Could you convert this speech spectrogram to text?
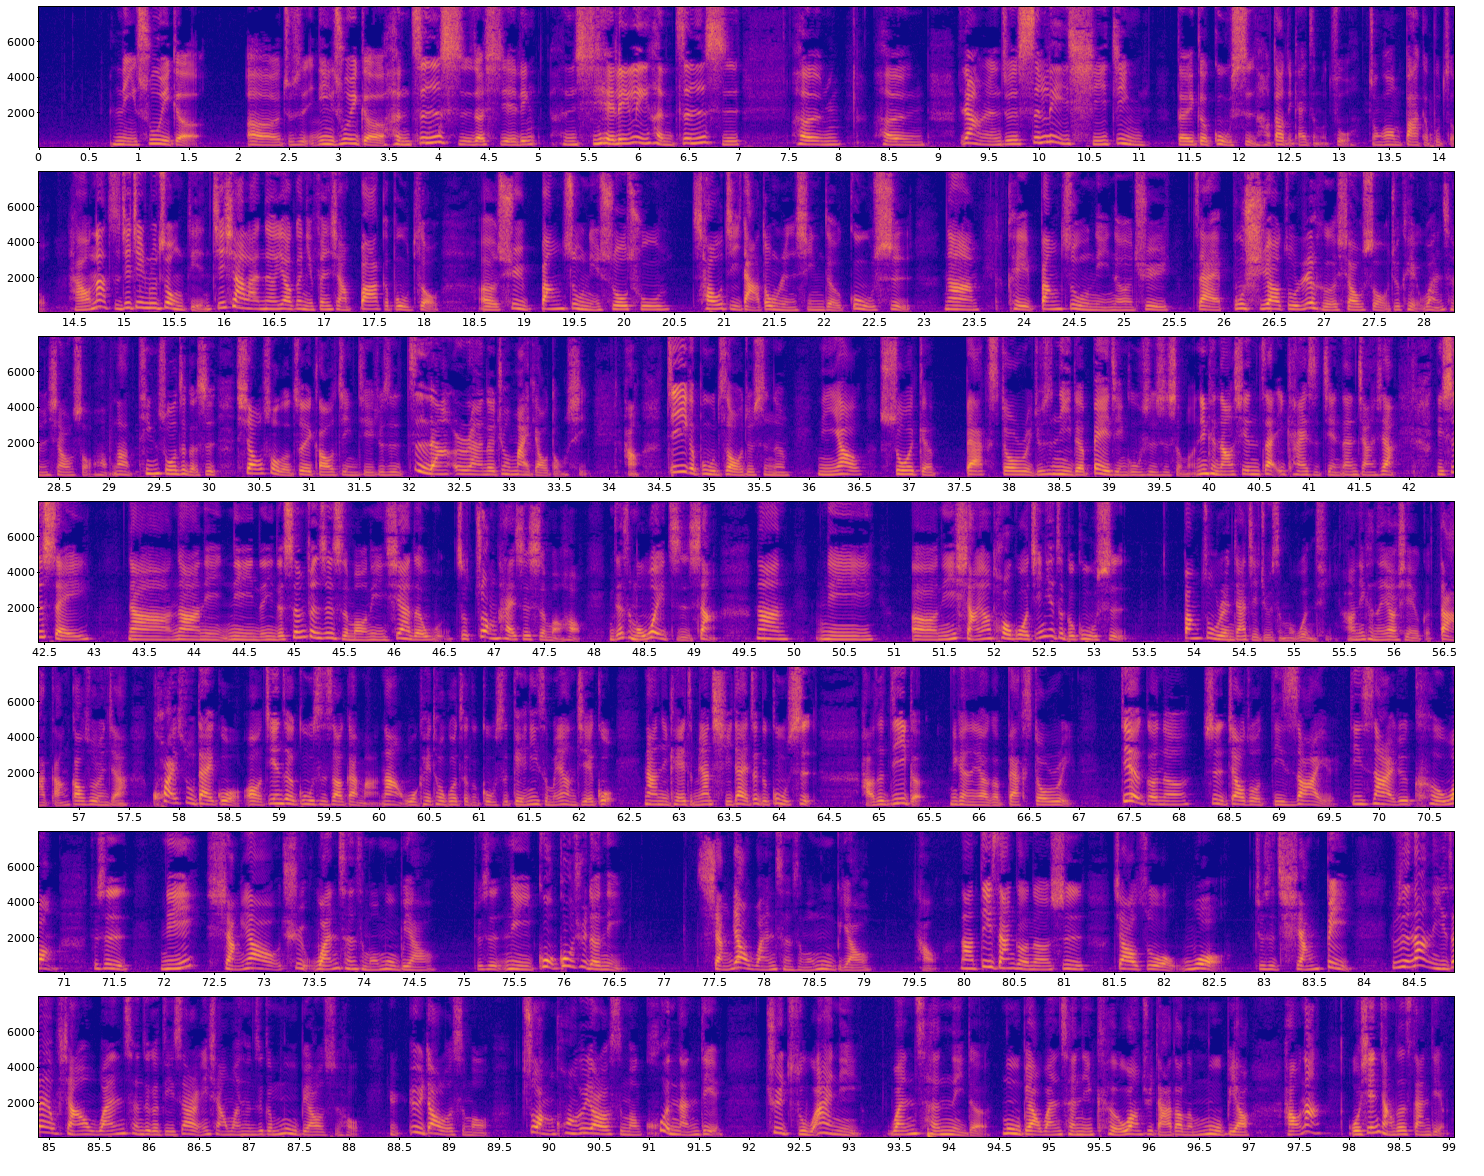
拟出一个呃就是拟出一个很真实的血淋很血淋淋很真实很很让人就是身临其境。的一个故事，好，到底该怎么做？总共八个步骤。好，那直接进入重点。接下来呢，要跟你分享八个步骤，呃，去帮助你说出超级打动人心的故事。那可以帮助你呢，去在不需要做任何销售就可以完成销售。哈，那听说这个是销售的最高境界，就是自然而然的就卖掉东西。好，第一个步骤就是呢，你要说一个。Backstory 就是你的背景故事是什么？你可能要先在一开始简单讲一下你是谁，那那你你的你的身份是什么？你现在的这状态是什么？哈，你在什么位置上？那你呃，你想要透过今天这个故事帮助人家解决什么问题？好，你可能要先有个大纲，告诉人家快速带过哦。今天这个故事是要干嘛？那我可以透过这个故事给你什么样的结果？那你可以怎么样期待这个故事？好，这第一个，你可能要有个 backstory。第二个呢是叫做 desire，desire 就是渴望，就是你想要去完成什么目标，就是你过过去的你想要完成什么目标。好，那第三个呢是叫做 wall，就是墙壁，就是那你在想要完成这个 desire，你想要完成这个目标的时候，你遇到了什么状况，遇到了什么困难点，去阻碍你完成你的目标，完成你渴望去达到的目标。好，那我先讲这三点。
